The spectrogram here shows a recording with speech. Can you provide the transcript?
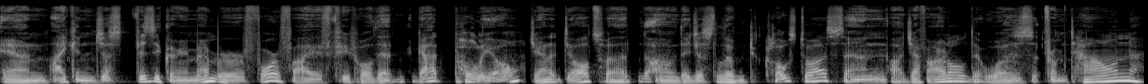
And I can just physically remember four or five people that got polio. Janet Diltz, uh, uh, they just lived close to us, and uh, Jeff Arnold that was from town.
